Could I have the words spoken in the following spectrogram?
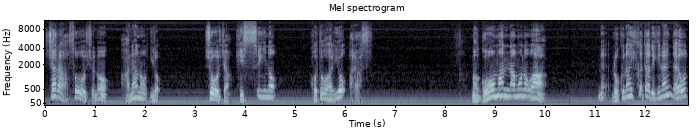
シャラ宗主の花の色少女必須の断りを表す。まあ傲慢なものはねろくな生き方はできないんだよ。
